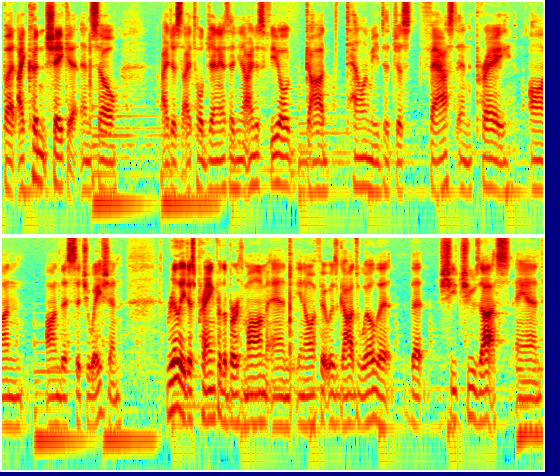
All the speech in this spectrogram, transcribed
but I couldn't shake it, and so I just I told Jenny I said you know I just feel God telling me to just fast and pray on on this situation. Really just praying for the birth mom and you know if it was God's will that that she choose us. And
